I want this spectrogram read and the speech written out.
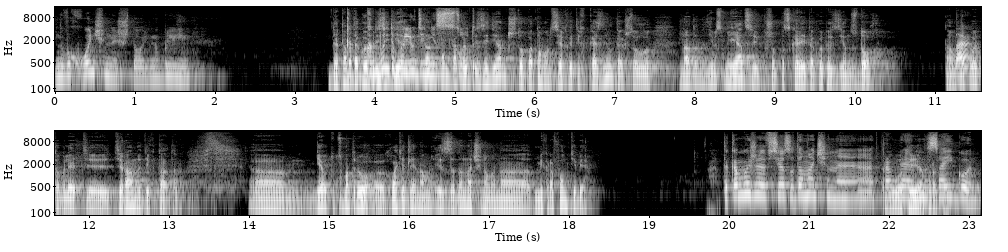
ну вы конченые, что ли, ну блин. Да там Как- такой как будто президент, бы люди там, несут. там такой президент, что потом он всех этих казнил, так что надо над ним смеяться, чтобы поскорее такой президент сдох. Там Да? какой-то, блядь, тиран и диктатор. Эм, Я вот тут смотрю, э, хватит ли нам из задоначенного на микрофон тебе? Так а мы же все задоначенное отправляем Вот на. Сайгон.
